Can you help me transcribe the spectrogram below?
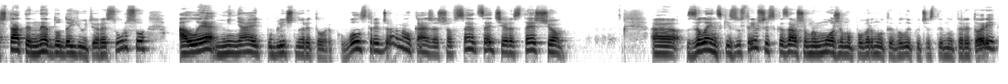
Штати не додають ресурсу, але міняють публічну риторику. Wall Street Journal каже, що все це через те, що. Е, Зеленський, зустрівшись, сказав, що ми можемо повернути велику частину територій,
